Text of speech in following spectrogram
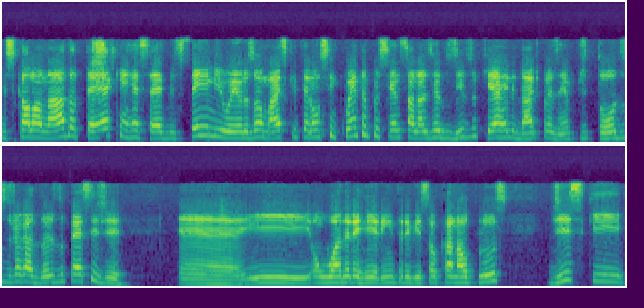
escalonado até quem recebe 100 mil euros ou mais, que terão 50% de salários reduzidos, o que é a realidade, por exemplo, de todos os jogadores do PSG. É, e o Wander Herrera, em entrevista ao Canal Plus, disse que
